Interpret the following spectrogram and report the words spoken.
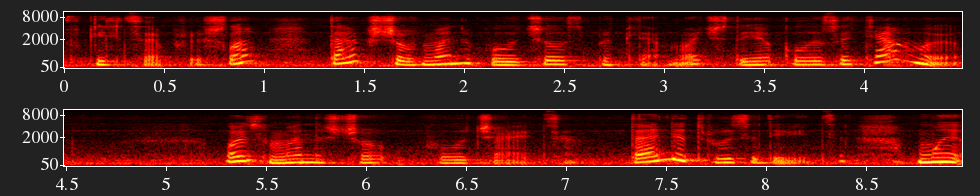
в кільце пройшла, так, що в мене вийшла петля. Бачите, я коли затягую, ось в мене що виходить. Далі, друзі, дивіться, ми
